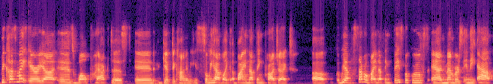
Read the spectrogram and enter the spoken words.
because my area is well practiced in gift economies, so we have like a buy nothing project. Uh, we have several buy nothing Facebook groups and members in the app,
